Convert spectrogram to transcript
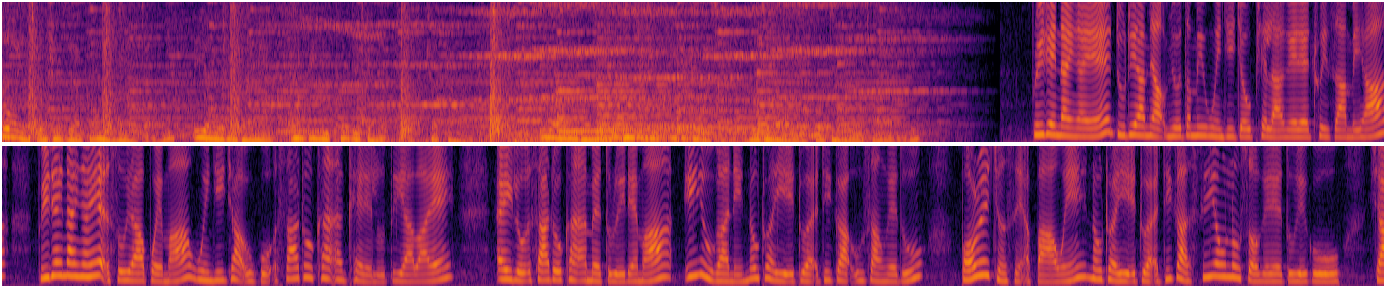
ဘွားရဲ့ပျော်ရွှင်စရာကောင်းတဲ့နေ့ရက်တာကို ARD ဘဏ်ရဲ့ MPU Credit Card နဲ့တူဖြတ်ထားလိုက်ပါ ARD ဘဏ်ရဲ့ MPU Credit Card နဲ့ဆိုလိုချင်တာကိုတူတင်လို့ထားနိုင်တယ်လေဗြိတိန်နိုင်ငံရဲ့ဒုတိယမြောက်အမျိုးသမီးဝန်ကြီးချုပ်ဖြစ်လာခဲ့တဲ့ထရီဆာမေဟာဗြိတိန်နိုင်ငံရဲ့အစိုးရအဖွဲ့မှဝန်ကြီးချုပ်ဦးကိုအစားထိုးခန့်အပ်ခဲ့တယ်လို့သိရပါဗျ။အဲဒီလိုအစားထိုးခန့်အပ်မဲ့သူတွေထဲမှာ EU ကနေနှုတ်ထွက်ရေးအတွက်အဓိကဦးဆောင်ခဲ့သူဘော်ရစ်ဂျွန်ဆင်အပါအဝင်နှုတ်ထွက်ရေးအတွက်အဓိကစီးရုံးလှုပ်ဆော်ခဲ့တဲ့သူတွေကိုယာ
